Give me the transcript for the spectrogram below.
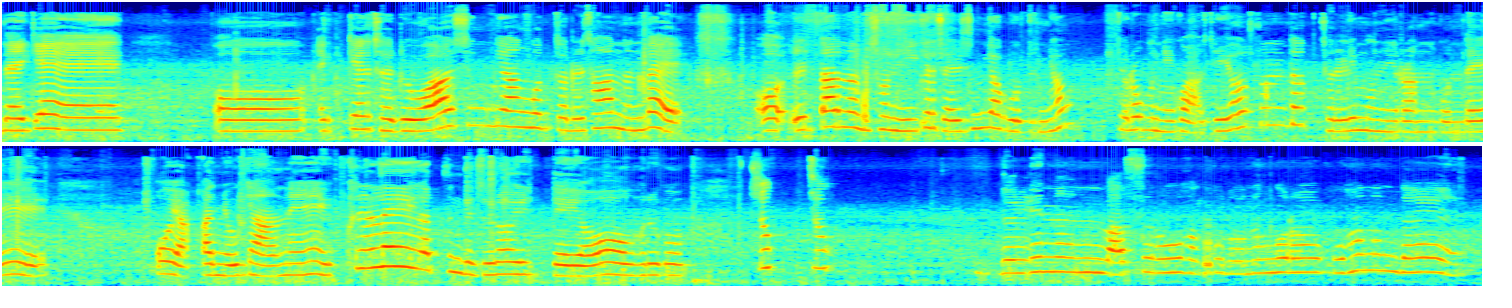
네 개의 어 액체 재료와 신기한 것들을 사왔는데 어 일단은 전 이게 제일 신기하거든요. 여러분 이거 아세요? 손득 젤리몬이라는 건데 어 약간 여기 안에 클레이 같은 게 들어있대요. 그리고 쭉쭉 늘리는 맛으로 갖고 노는 거라고 하는데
